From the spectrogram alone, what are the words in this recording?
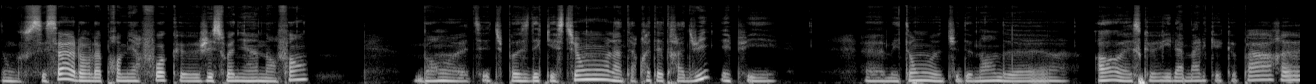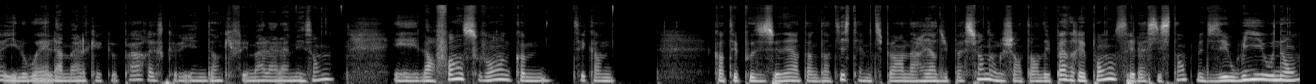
donc c'est ça. Alors la première fois que j'ai soigné un enfant, bon, euh, tu poses des questions, l'interprète est traduit, et puis euh, mettons, tu demandes euh, Oh, est-ce qu'il a mal quelque part? Il ou elle a mal quelque part? Est-ce qu'il y a une dent qui fait mal à la maison? Et l'enfant, souvent, comme tu sais, quand, quand tu es positionné en tant que dentiste, tu es un petit peu en arrière du patient, donc j'entendais pas de réponse et l'assistante me disait oui ou non.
